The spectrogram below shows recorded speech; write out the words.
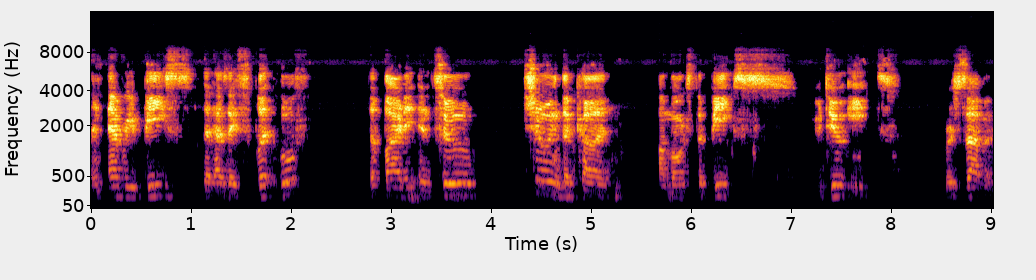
And every beast that has a split hoof, divided in two, chewing the cud amongst the beasts you do eat. Verse 7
